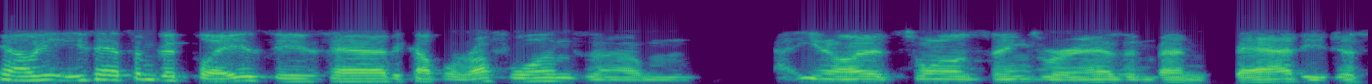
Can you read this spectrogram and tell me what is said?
you know, he, he's had some good plays. He's had a couple rough ones. Um, you know, it's one of those things where it hasn't been bad. He just,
